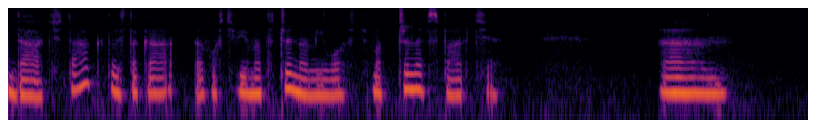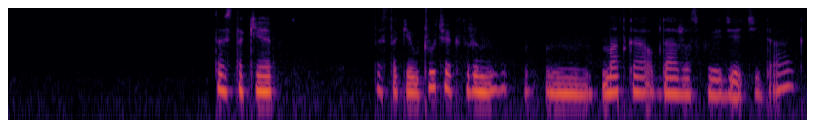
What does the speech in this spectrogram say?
dać, tak? To jest taka e, właściwie matczyna miłość, matczyne wsparcie. To jest takie, to jest takie uczucie, którym matka obdarza swoje dzieci, tak?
